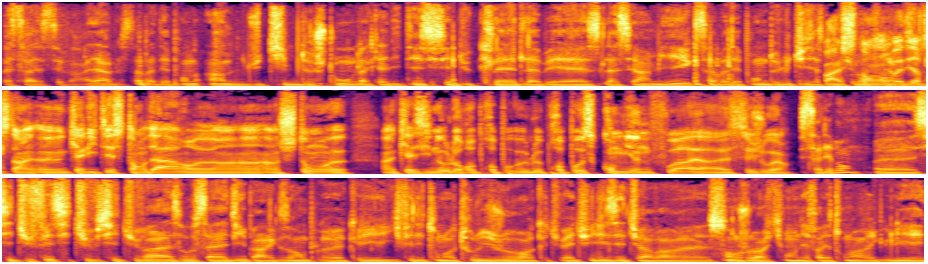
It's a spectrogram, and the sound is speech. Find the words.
Bah, ça, c'est variable. Ça va dépendre, un, du type de jeton, de la qualité, si c'est du clay, de l'ABS, de la céramique. Ça va dépendre de l'utilisation. Bah, que on va dire c'est un- une qualité standard, euh, un, un jeton, euh, un casino le, repropose, le propose combien de fois à ses joueurs? Ça dépend. Euh, si tu fais, si tu, si tu vas au Saadi, par exemple, qu'il fait des tournois tous les jours, que tu vas utiliser, tu vas avoir euh, 100 joueurs qui vont venir faire des tournois réguliers.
